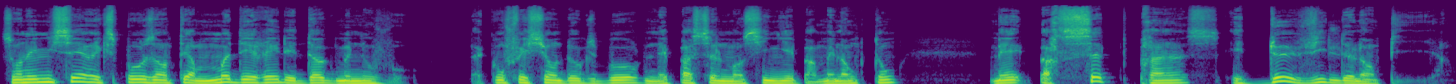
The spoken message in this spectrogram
Son émissaire expose en termes modérés les dogmes nouveaux. La Confession d'Augsbourg n'est pas seulement signée par Mélenchon, mais par sept princes et deux villes de l'Empire.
